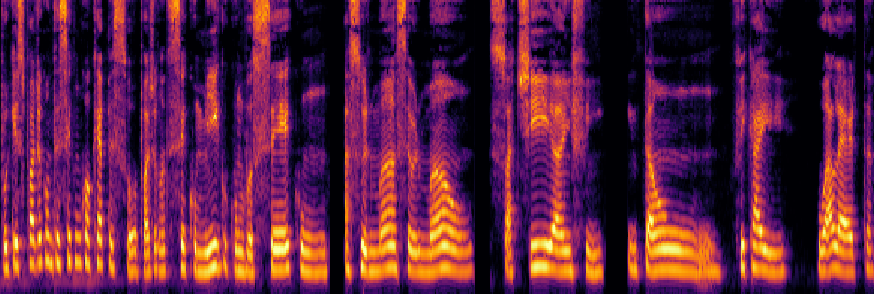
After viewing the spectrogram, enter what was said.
Porque isso pode acontecer com qualquer pessoa, pode acontecer comigo, com você, com a sua irmã, seu irmão, sua tia, enfim. Então, fica aí o alerta.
